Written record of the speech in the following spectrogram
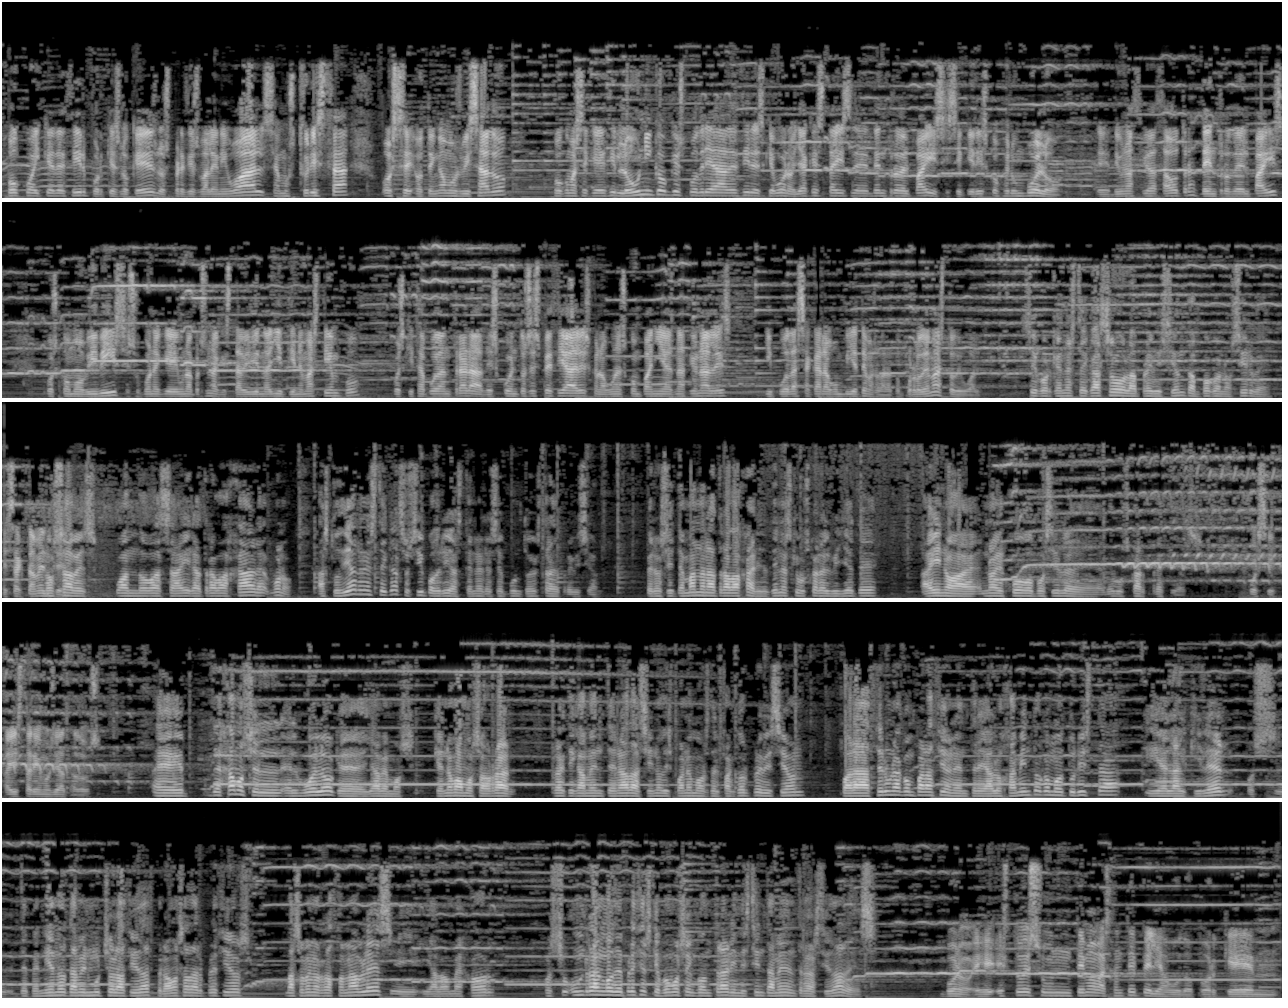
poco hay que decir porque es lo que es, los precios valen igual, seamos turista o, se, o tengamos visado, poco más hay que decir. Lo único que os podría decir es que, bueno, ya que estáis eh, dentro del país y si queréis coger un vuelo eh, de una ciudad a otra, dentro del país, pues como vivís, se supone que una persona que está viviendo allí tiene más tiempo, pues quizá pueda entrar a descuentos especiales con algunas compañías nacionales y pueda sacar algún billete más barato. Por lo demás, todo igual. Sí, porque en este caso la previsión tampoco nos sirve. Exactamente. No sabes cuándo vas a ir a trabajar. Bueno, a estudiar en este caso sí podrías tener ese punto extra de previsión. Pero si te mandan a trabajar y te tienes que buscar el billete, ahí no hay, no hay juego posible de, de buscar precios. Pues sí, ahí estaríamos ya atados. Eh, dejamos el, el vuelo, que ya vemos que no vamos a ahorrar prácticamente nada si no disponemos del factor previsión, para hacer una comparación entre alojamiento como turista y el alquiler, pues dependiendo también mucho de la ciudad, pero vamos a dar precios más o menos razonables y, a lo mejor pues un rango de precios que podemos encontrar indistintamente entre las ciudades. Bueno, eh, esto es un tema bastante peliagudo porque mm,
